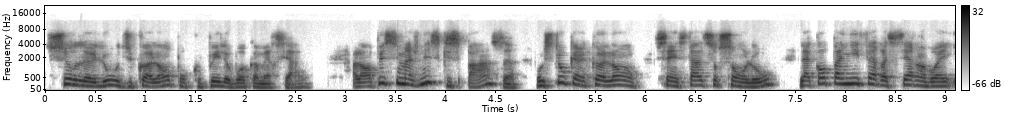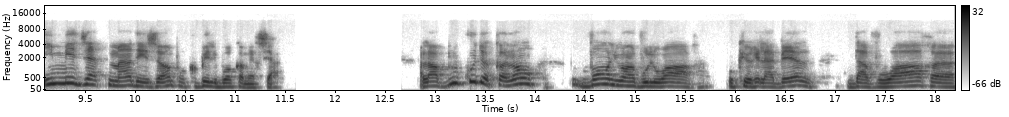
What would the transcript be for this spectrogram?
sur le lot du colon pour couper le bois commercial. Alors, on peut s'imaginer ce qui se passe. Aussitôt qu'un colon s'installe sur son lot, la compagnie forestière envoie immédiatement des hommes pour couper le bois commercial. Alors, beaucoup de colons vont lui en vouloir au curé Labelle d'avoir euh,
